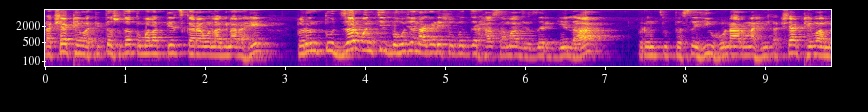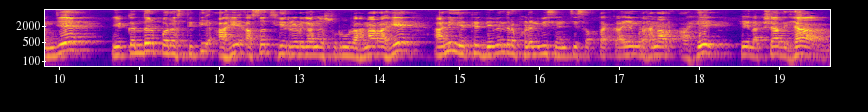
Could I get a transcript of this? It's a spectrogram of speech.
लक्षात ठेवा तिथं सुद्धा तुम्हाला तेच करावं लागणार आहे. परंतु जर वंचित बहुजन आघाडीसोबत जर हा समाज जर गेला परंतु तसंही होणार नाही. लक्षात ठेवा म्हणजे एकंदर परिस्थिती आहे असंच हे रडगाणं सुरू राहणार आहे आणि येथे देवेंद्र फडणवीस यांची सत्ता कायम राहणार आहे हे लक्षात घ्या.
